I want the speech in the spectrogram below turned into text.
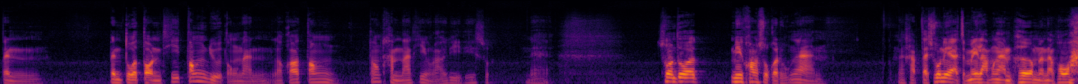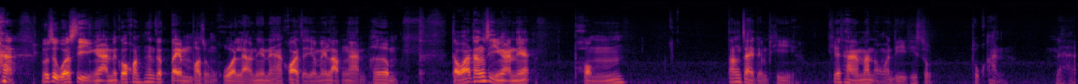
เป็นเป็นตัวตนที่ต้องอยู่ตรงนั้น แล้วก็ต้องต้องทำหน้าที่ของเราให้ดีที่สุดนะฮะส่วนตัว มีความสุขกับทุกงานนะครับแต่ช่วงนี้อาจจะไม่รับงานเพิ่มแล้วนะเพราะว่ารู้สึกว่า 4 งานนี้ก็ค่อนข้างจะเต็มพอสมควรแล้วเนี่ยนะฮะก็อาจจะยังไม่รับงานเพิ่ม แต่ว่าทั้ง 4 งานนี้ผมตั้งใจเต็มที่ที่จะทำให้มันออกมาดีที่สุดทุกอันนะฮะ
